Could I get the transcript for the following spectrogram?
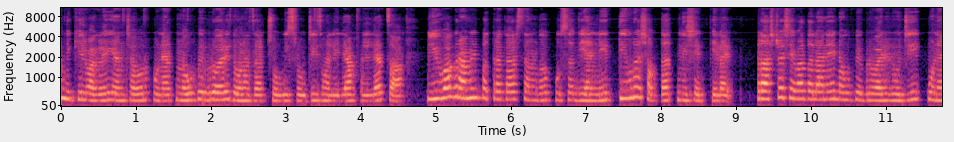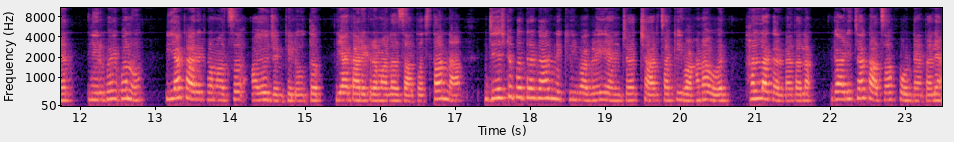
निखिल वागळे यांच्यावर पुण्यात नऊ फेब्रुवारी दोन हजार चोवीस रोजी झालेल्या हल्ल्याचा युवा ग्रामीण पत्रकार संघ पुसद यांनी तीव्र शब्दात निषेध केलाय. राष्ट्र सेवा दलाने नऊ फेब्रुवारी रोजी पुण्यात निर्भय बनो या कार्यक्रमाचं आयोजन केलं होतं. या कार्यक्रमाला जात असताना ज्येष्ठ पत्रकार निखिल वागळे यांच्या चारचाकी वाहनावर हल्ला करण्यात आला. गाडीच्या काचा फोडण्यात आल्या.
